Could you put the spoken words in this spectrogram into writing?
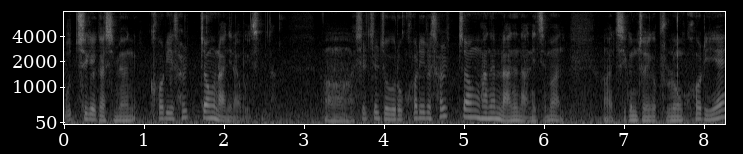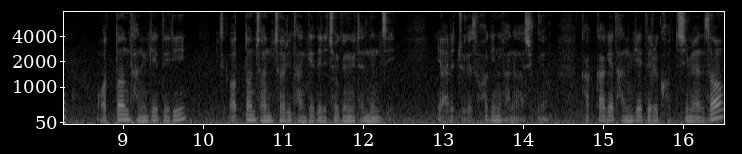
우측에 가시면 쿼리 설정 란이라고 있습니다. 어, 실질적으로 쿼리를 설정하는 란은 아니지만 어, 지금 저희가 불러온 쿼리에 어떤 단계들이 즉 어떤 전처리 단계들이 적용이 됐는지 이 아래쪽에서 확인이 가능하시고요. 각각의 단계들을 거치면서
